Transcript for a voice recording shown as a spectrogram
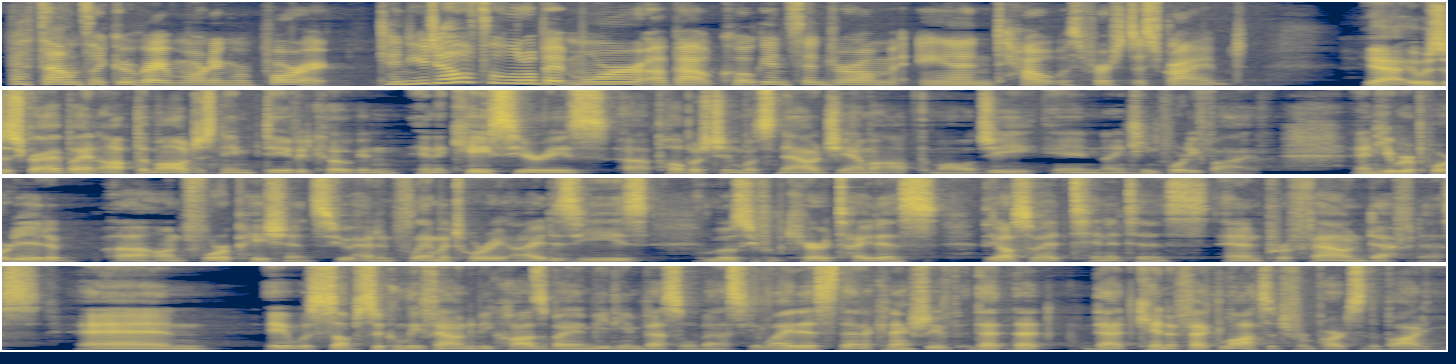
That sounds like a great morning report. Can you tell us a little bit more about Cogan syndrome and how it was first described? Yeah, it was described by an ophthalmologist named David Cogan in a case series uh, published in what's now JAMA Ophthalmology in 1945. And he reported uh, on four patients who had inflammatory eye disease, mostly from keratitis. They also had tinnitus and profound deafness. And it was subsequently found to be caused by a medium vessel vasculitis that can actually that that that can affect lots of different parts of the body.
